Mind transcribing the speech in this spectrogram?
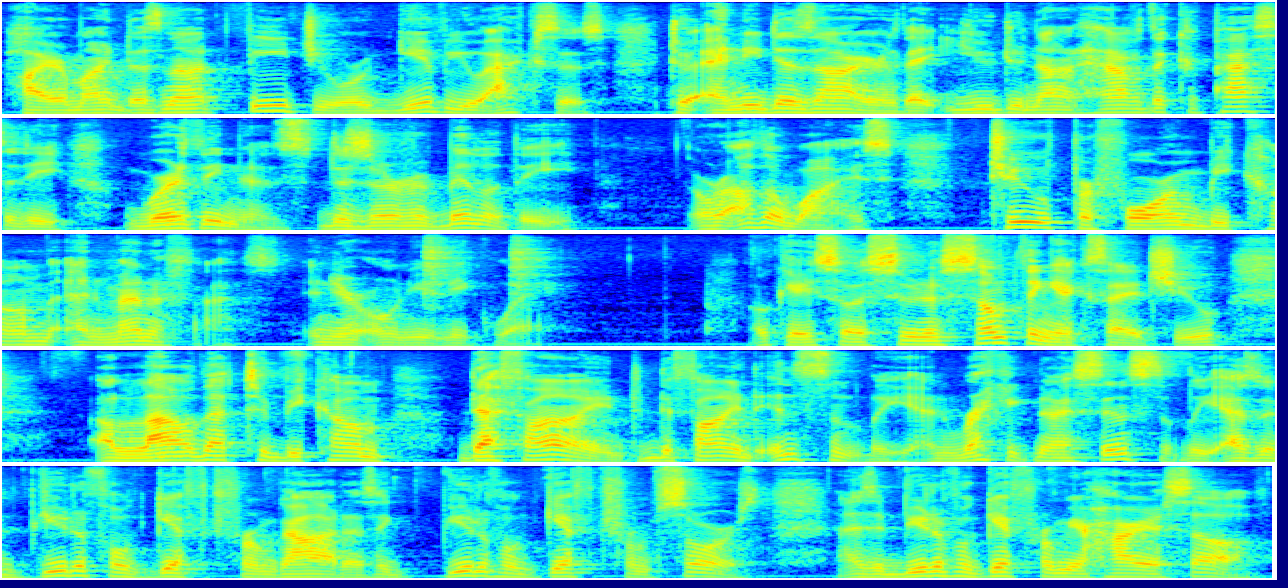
Higher mind does not feed you or give you access to any desire that you do not have the capacity, worthiness, deservability, or otherwise to perform, become, and manifest in your own unique way. Okay, so as soon as something excites you, Allow that to become defined, defined instantly and recognized instantly as a beautiful gift from God, as a beautiful gift from Source, as a beautiful gift from your higher self.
